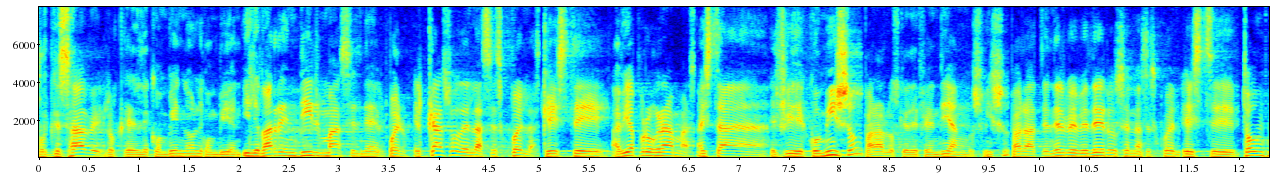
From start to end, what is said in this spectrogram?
porque sabe lo que le conviene o no le conviene. Y le va a rendir más el dinero. Bueno, el caso de las escuelas, que este, había programas, ahí está el fideicomiso para los que defendían los fideicomisos, para tener bebederos en las escuelas. Este, todo un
